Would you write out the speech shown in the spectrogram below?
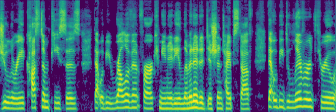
jewelry, custom pieces that would be relevant for our community, limited edition type stuff that would be delivered through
